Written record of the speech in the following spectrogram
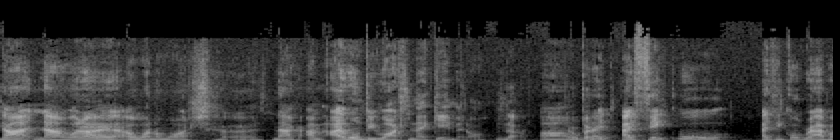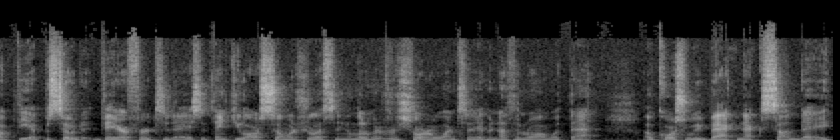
Not not what I, I want to watch. Uh, not I'm, I won't be watching that game at all. No, Um, but I, I think we'll I think we'll wrap up the episode there for today. So thank you all so much for listening. A little bit of a shorter one today, but nothing wrong with that. Of course, we'll be back next Sunday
